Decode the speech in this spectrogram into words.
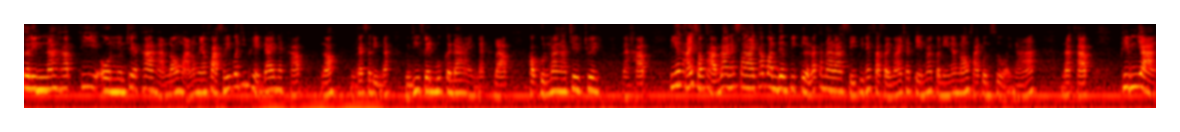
สลินนะครับที่โอนเงินช่วยค่าอาหารน้องหมา น้องแมวฝากสลิปไว้ที่เพจได้นะครับ เนาะคุณแคทสลินนะหรือที่ Facebook ก็ได้นะครับ ขอบคุณมากครับช่วยช่วยนะครับมีคำถามสอบถามได้นะทรายครับวันเดือนปีเกิดลัคนาราศีปีนักษัตริย์ใส่ไม้ชัดเจนมากกว่านี้นะน้องสายคนสวยนะนะครับ พิมพ์อย่าง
